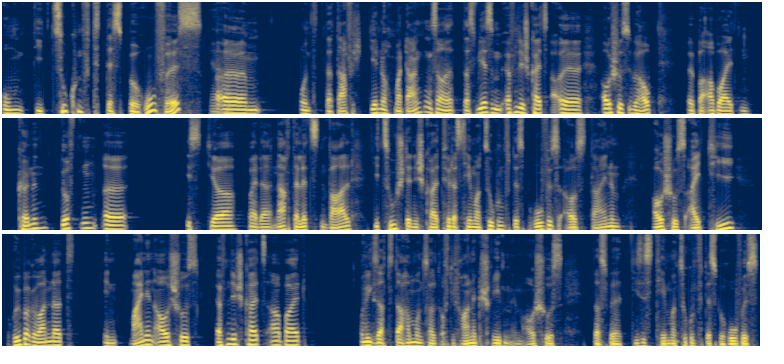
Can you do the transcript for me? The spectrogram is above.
um die Zukunft des Berufes. Ja. Ähm, und da darf ich dir nochmal danken, dass wir es im Öffentlichkeitsausschuss überhaupt bearbeiten können durften, äh, ist ja bei der, nach der letzten Wahl die Zuständigkeit für das Thema Zukunft des Berufes aus deinem Ausschuss IT rübergewandert in meinen Ausschuss Öffentlichkeitsarbeit. Und wie gesagt, da haben wir uns halt auf die Fahne geschrieben im Ausschuss, dass wir dieses Thema Zukunft des Berufes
